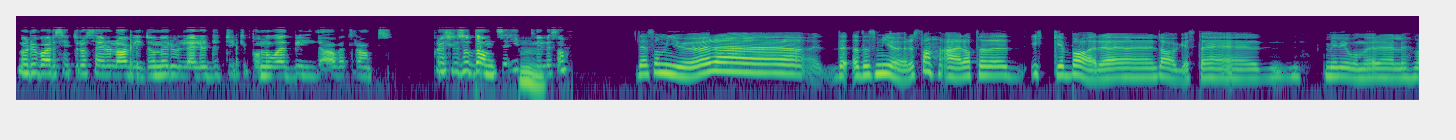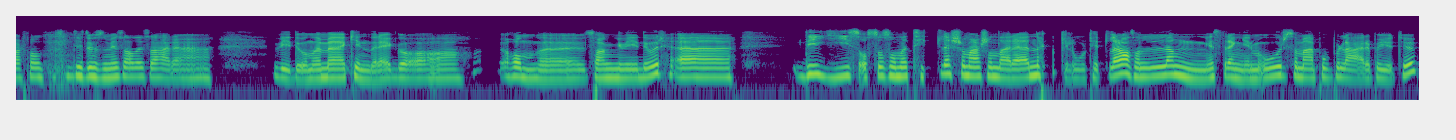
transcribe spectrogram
når du bare sitter og ser og lar videoene rulle, eller du trykker på noe, et bilde av et eller annet. Plutselig så danser Hitler, Mm. liksom. Det som, gjør, eh, det, det som gjøres, da, er at det ikke bare lages det millioner, eller i hvert fall titusenvis av disse her eh, videoene med Kinderegg og håndsangvideoer. Eh, De gis også sånne titler som er sånne nøkkelordtitler. Da, sånne lange strenger med ord som er populære på YouTube.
